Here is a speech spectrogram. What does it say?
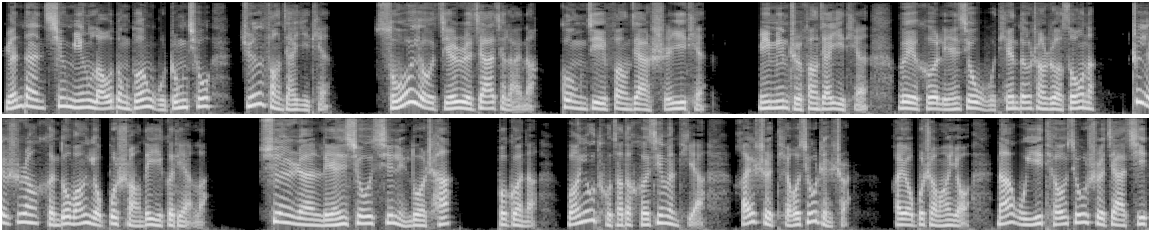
元旦、清明、劳动、端午、中秋均放假一天，所有节日加起来呢，共计放假十一天。明明只放假一天，为何连休五天登上热搜呢？这也是让很多网友不爽的一个点了，渲染连休心理落差。不过呢，网友吐槽的核心问题啊，还是调休这事儿。还有不少网友拿五一调休式假期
